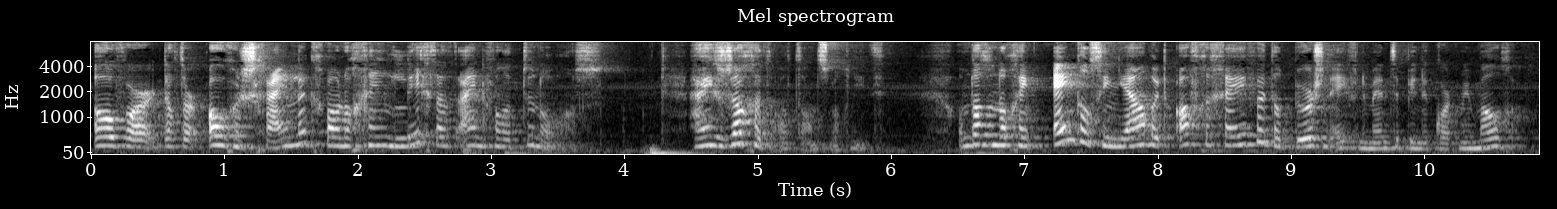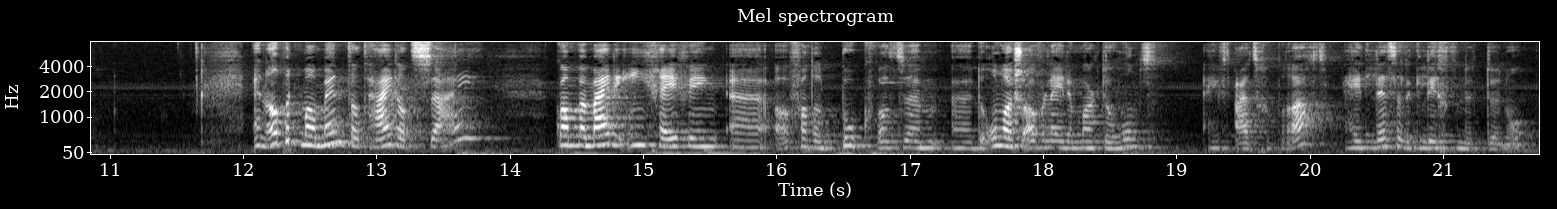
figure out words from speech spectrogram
over dat er ogenschijnlijk gewoon nog geen licht aan het einde van de tunnel was. Hij zag het althans nog niet, omdat er nog geen enkel signaal werd afgegeven dat beurs en evenementen binnenkort meer mogen. En op het moment dat hij dat zei, kwam bij mij de ingeving uh, van dat boek wat um, uh, de onlangs overleden Mark de Hond heeft uitgebracht. Heet letterlijk Licht in de Tunnel.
